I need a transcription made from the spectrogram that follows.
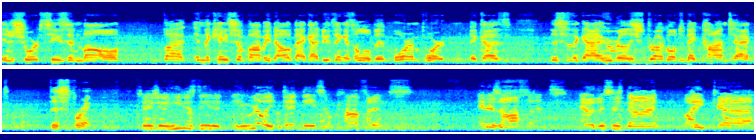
in short season ball. But in the case of Bobby Dalbec, I do think it's a little bit more important because this is a guy who really struggled to make contact this spring. JJ, he just needed, he really did need some confidence in his offense. You know, this is not like, uh,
